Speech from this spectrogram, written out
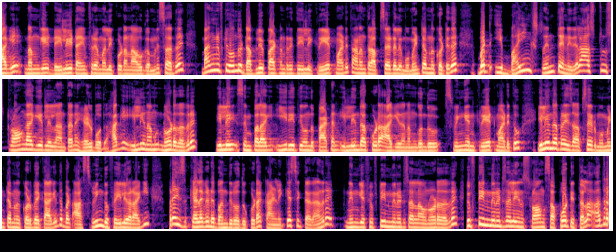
ಹಾಗೆ ನಮಗೆ ಡೈಲಿ ಟೈಮ್ ಫ್ರೇಮ್ ಅಲ್ಲಿ ಕೂಡ ನಾವು ಗಮನಿಸಿದ್ರೆ ಬ್ಯಾಂಕ್ ನಿಫ್ಟಿ ಒಂದು ಡಬ್ಲ್ಯೂ ಪ್ಯಾಟರ್ನ್ ರೀತಿ ಇಲ್ಲಿ ಕ್ರಿಯೇಟ್ ಮಾಡಿ ಆನಂತರ ಅಪ್ ಸೈಡ್ ಅಲ್ಲಿ ಮೊಮೆಂಟಮ್ ಕೊಟ್ಟಿದೆ. ಬಟ್ ಈ ಬೈಯಿಂಗ್ ಸ್ಟ್ರೆಂತ್ ಏನಿದೆಯಲ್ಲ, ಅಷ್ಟು ಸ್ಟ್ರಾಂಗ್ ಆಗಿರಲಿಲ್ಲ ಅಂತಾನೆ ಹೇಳ್ಬೋದು. ಹಾಗೆ ಇಲ್ಲಿ ನಮ್ಗೆ ನೋಡೋದಾದ್ರೆ ಇಲ್ಲಿ ಸಿಂಪಲ್ ಆಗಿ ಈ ರೀತಿ ಒಂದು ಪ್ಯಾಟರ್ನ್ ಇಲ್ಲಿಂದ ಕೂಡ ಆಗಿದೆ. ನಮಗೊಂದು ಸ್ವಿಂಗ್ ಏನ್ ಕ್ರಿಯೇಟ್ ಮಾಡಿತ್ತು. ಇಲ್ಲಿಂದ ಪ್ರೈಸ್ ಅಪ್ಸೈಡ್ ಅನ್ನು ಕೊಡಬೇಕಾಗಿದೆ ಬಟ್ ಆ ಸ್ವಿಂಗ್ ಫೇಲ್ಯೂರ್ ಆಗಿ ಪ್ರೈಸ್ ಕೆಳಗಡೆ ಬಂದಿರೋದು ಕೂಡ ಕಾಣಲಿಕ್ಕೆ ಸಿಗ್ತದೆ. ಅಂದ್ರೆ ನಿಮಗೆ ಫಿಫ್ಟೀನ್ ಮಿನಿಟ್ಸ್ ಅಲ್ಲಿ ನಾವು ನೋಡೋದಾದ್ರೆ ಫಿಫ್ಟೀನ್ ಮಿನಿಟ್ಸ್ ಅಲ್ಲಿ ಏನು ಸ್ಟ್ರಾಂಗ್ ಸಪೋರ್ಟ್ ಇತ್ತಲ್ಲ, ಅದರ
